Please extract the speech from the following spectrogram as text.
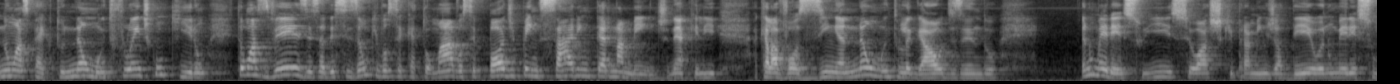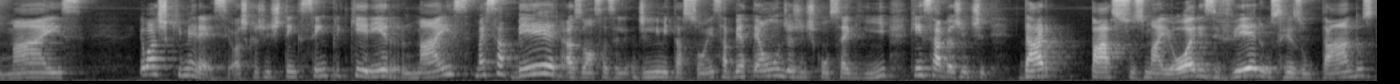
num aspecto não muito fluente com Kiron. Então, às vezes, a decisão que você quer tomar, você pode pensar internamente, né? Aquele, aquela vozinha não muito legal dizendo: eu não mereço isso, eu acho que para mim já deu, eu não mereço mais. Eu acho que merece. Eu acho que a gente tem que sempre querer mais, mas saber as nossas limitações, saber até onde a gente consegue ir. Quem sabe a gente dar passos maiores e ver os resultados,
